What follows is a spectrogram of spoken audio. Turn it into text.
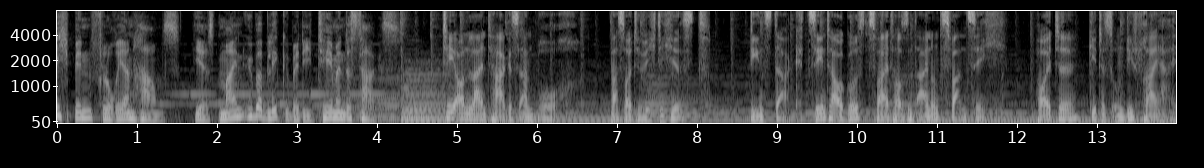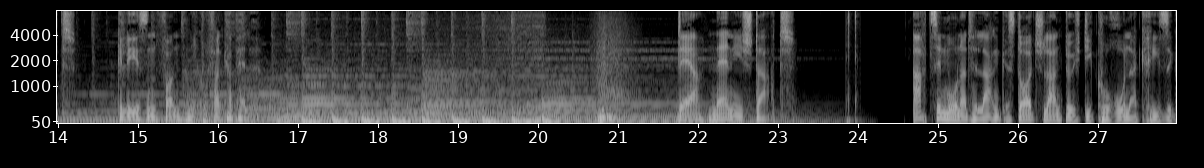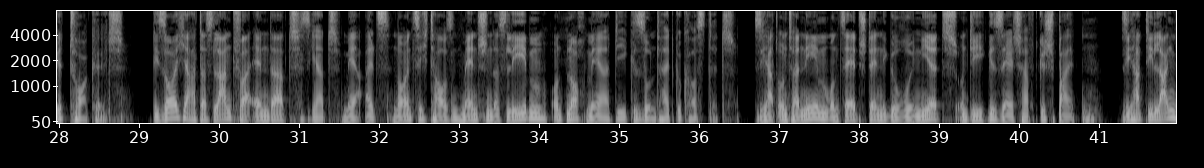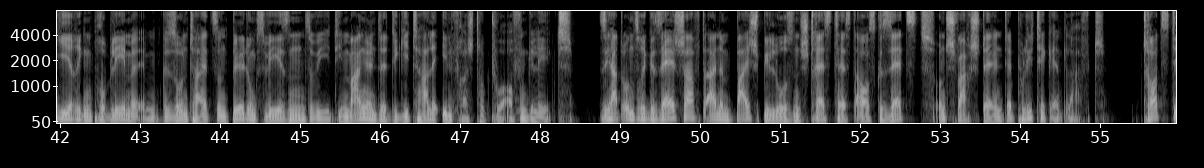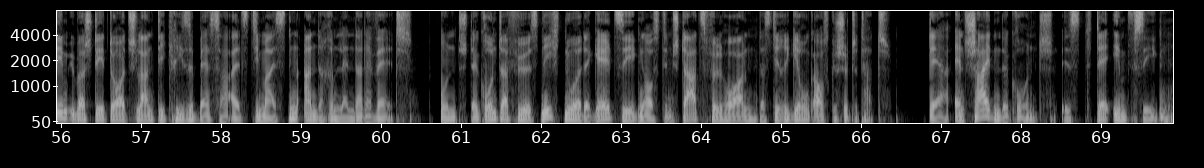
Ich bin Florian Harms. Hier ist mein Überblick über die Themen des Tages. T-Online Tagesanbruch. Was heute wichtig ist. Dienstag, 10. August 2021. Heute geht es um die Freiheit. Gelesen von Nico van Kapelle. Der Nanny-Staat. 18 Monate lang ist Deutschland durch die Corona-Krise getorkelt. Die Seuche hat das Land verändert, sie hat mehr als 90.000 Menschen das Leben und noch mehr die Gesundheit gekostet. Sie hat Unternehmen und Selbstständige ruiniert und die Gesellschaft gespalten. Sie hat die langjährigen Probleme im Gesundheits- und Bildungswesen sowie die mangelnde digitale Infrastruktur offengelegt. Sie hat unsere Gesellschaft einem beispiellosen Stresstest ausgesetzt und Schwachstellen der Politik entlarvt. Trotzdem übersteht Deutschland die Krise besser als die meisten anderen Länder der Welt. Und der Grund dafür ist nicht nur der Geldsegen aus dem Staatsfüllhorn, das die Regierung ausgeschüttet hat. Der entscheidende Grund ist der Impfsegen.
